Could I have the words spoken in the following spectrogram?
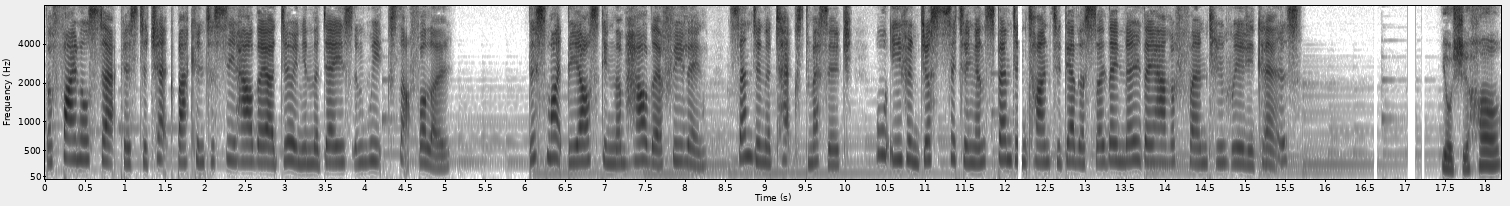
The final step is to check back in to see how they are doing in the days and weeks that follow. This might be asking them how they're feeling, sending a text message, or even just sitting and spending time together so they know they have a friend who really cares. 有时候，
